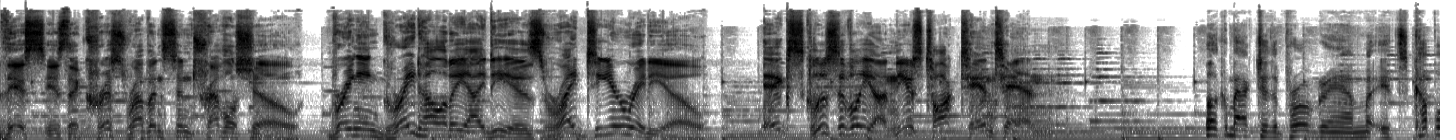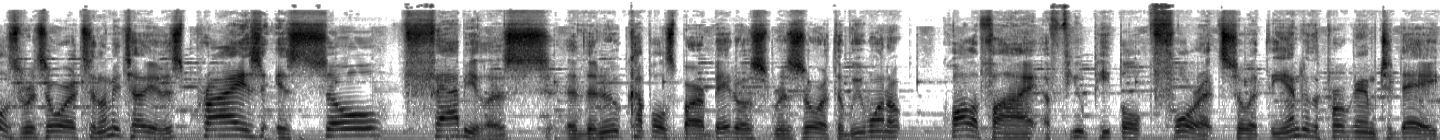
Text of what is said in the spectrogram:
This is the Chris Robinson Travel Show, bringing great holiday ideas right to your radio. Exclusively on News Talk 1010. Welcome back to the program. It's Couples Resorts, and let me tell you, this prize is so fabulous. The new Couples Barbados Resort that we want to qualify a few people for it. So at the end of the program today,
